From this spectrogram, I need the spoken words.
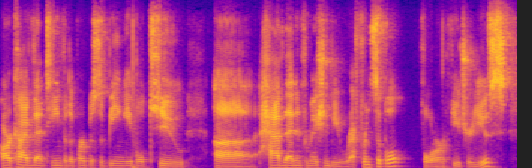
archive that team for the purpose of being able to uh, have that information be referenceable for future use.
